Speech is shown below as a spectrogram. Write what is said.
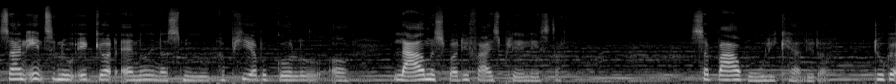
så har han indtil nu ikke gjort andet end at smide papir på gulvet og leget med Spotifys playlister. Så bare rolig, kære lytter. Du kan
